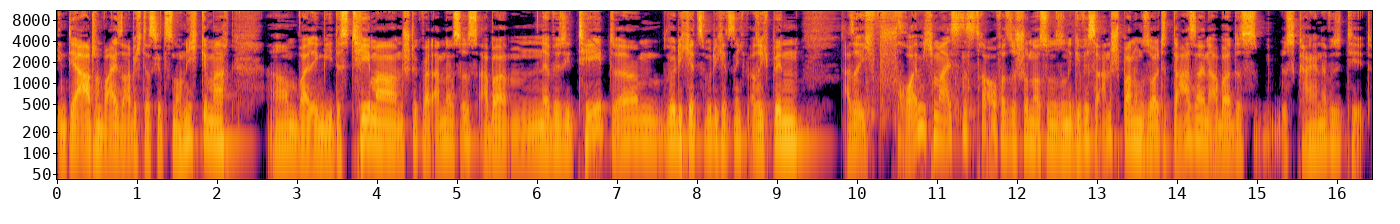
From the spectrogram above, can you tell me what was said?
in der Art und Weise habe ich das jetzt noch nicht gemacht, ähm, weil irgendwie das Thema ein Stück weit anders ist. Aber Nervosität ähm, würde ich jetzt würde ich jetzt nicht. Also ich bin also ich freue mich meistens drauf, also schon aus so, so eine gewisse Anspannung sollte da sein, aber das ist keine Nervosität.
